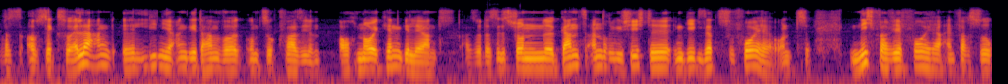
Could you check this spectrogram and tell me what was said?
was auf sexuelle An äh, Linie angeht, haben wir uns so quasi auch neu kennengelernt. Also das ist schon eine ganz andere Geschichte im Gegensatz zu vorher. Und nicht, weil wir vorher einfach so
